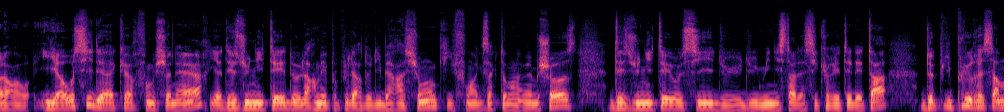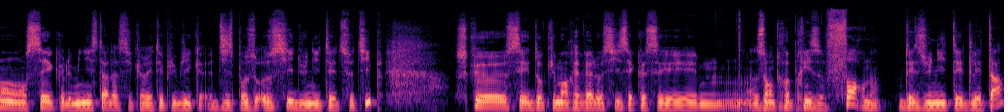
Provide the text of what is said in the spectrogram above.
Alors, il y a aussi des hackers fonctionnaires, il y a des unités de l'armée populaire de libération qui font exactement la même chose, des unités aussi du, ministère de la Sécurité d'État. Depuis plus récemment, on sait que le ministère de la Sécurité publique dispose aussi d'unités de ce type. Ce que ces documents révèlent aussi, c'est que ces hum, entreprises forment des unités de l'État,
